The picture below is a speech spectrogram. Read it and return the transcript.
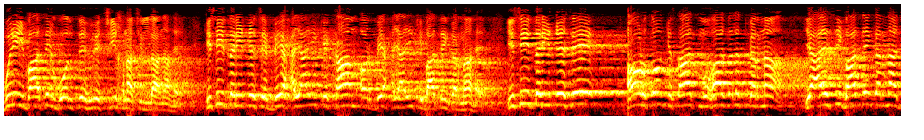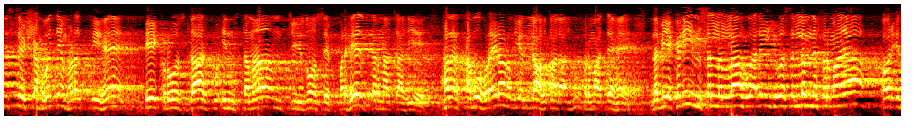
बुरी बातें बोलते हुए चीखना चिल्लाना है। इसी तरीके से बेहयाई के काम और बेहयाई की बातें करना है। इसी तरीके से औरतों के साथ मुगाजलत करना या ऐसी बातें करना जिससे शहवतें भड़कती हैं, एक रोजदार को इन तमाम चीज़ों से परहेज करना चाहिए। हज़रत अबू हुरैरा रज़ी अल्लाह तु फरमाते हैं, नबी करीम सल्लल्लाहु अलैहि वसल्लम ने फरमाया, और इस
